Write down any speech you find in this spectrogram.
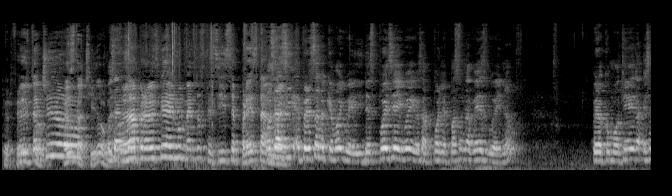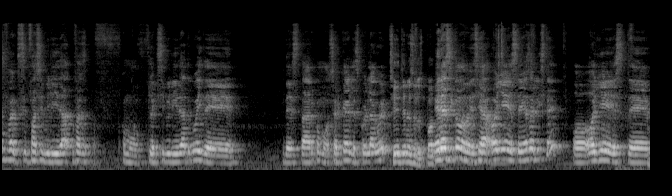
Perfecto. Pues está chido. Eso está chido, güey. O sea, O sea, pero es que hay momentos que sí se prestan. O sea, güey. sí, pero es a lo que voy, güey. Y después sí hay, güey, o sea, pues le pasa una vez, güey, ¿no? Pero como tiene esa facilidad, fac- como flexibilidad, güey, de, de estar como cerca de la escuela, güey. Sí, tienes el spot. Era así como me decía, oye, este, ¿ya saliste? O, oye, este,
